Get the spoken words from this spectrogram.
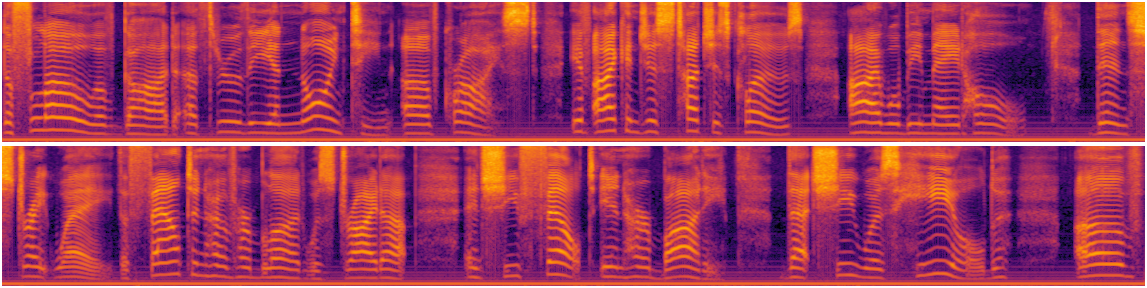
the flow of God uh, through the anointing of Christ. If I can just touch his clothes, I will be made whole. Then straightway the fountain of her blood was dried up, and she felt in her body that she was healed of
